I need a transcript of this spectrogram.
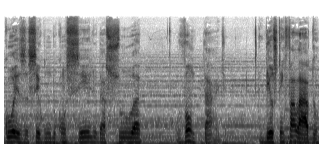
coisa segundo o conselho da Sua vontade. Deus tem falado,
